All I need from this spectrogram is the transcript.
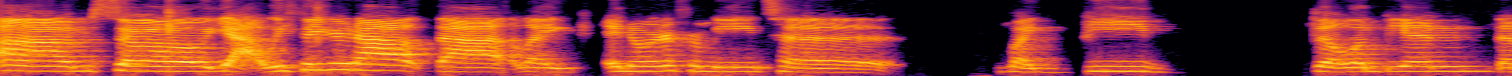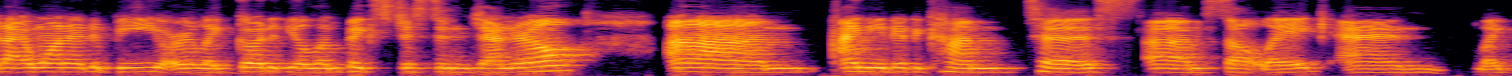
Um, so yeah, we figured out that like in order for me to like be the Olympian that I wanted to be or like go to the Olympics just in general, um, I needed to come to um, Salt Lake and like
